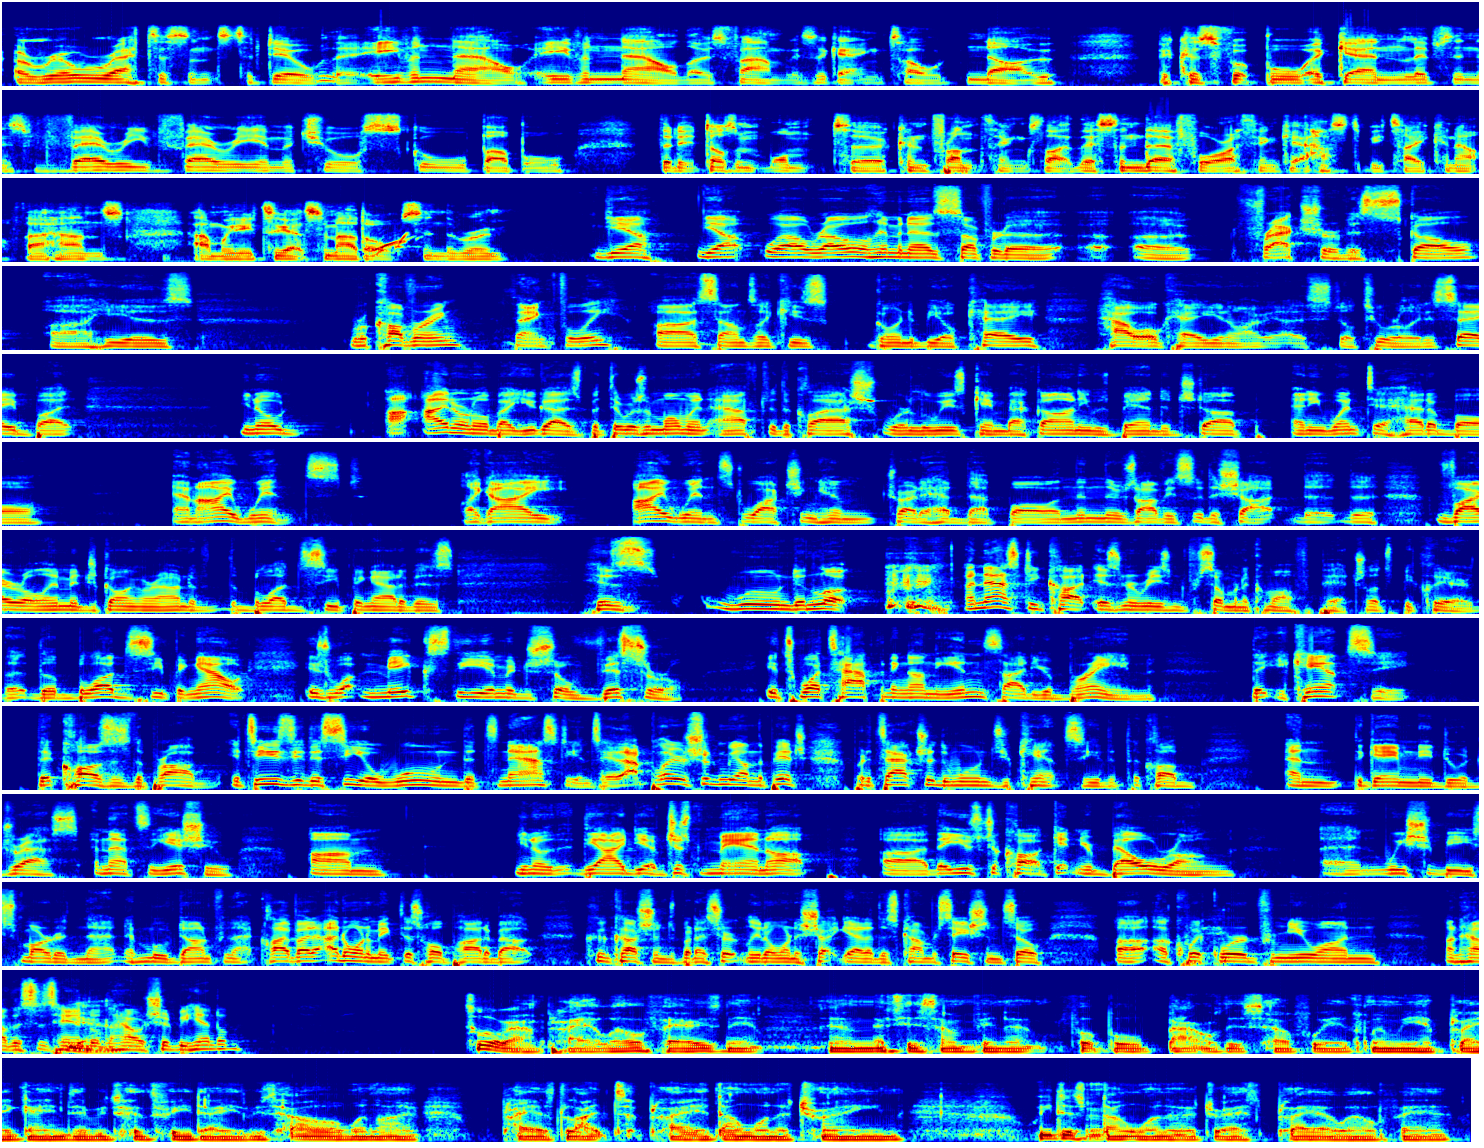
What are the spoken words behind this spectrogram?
a real reticence to deal with it. Even now, even now, those families are getting told no, because football again lives in this very, very immature school bubble that it doesn't want to confront things like this, and therefore I think it has to be taken out of their hands, and we need to get some adults in the room. Yeah, yeah. Well, Raul Jimenez suffered a, a, fracture of his skull. Uh, he is recovering, thankfully. Uh, sounds like he's going to be okay. How okay? You know, I mean, it's still too early to say. But you know, I, I don't know about you guys, but there was a moment after the clash where Luiz came back on. He was bandaged up and he went to head a ball, and I winced. Like I, I winced watching him try to head that ball. And then there's obviously the shot, the the viral image going around of the blood seeping out of his his wound. And look, a nasty cut isn't a reason for someone to come off a pitch. Let's be clear. The the blood seeping out is what makes the image so visceral. It's what's happening on the inside of your brain that you can't see that causes the problem. It's easy to see a wound that's nasty and say that player shouldn't be on the pitch, but it's actually the wounds you can't see that the club and the game need to address, and that's the issue. Um, you know, the, the, idea of just man up. Uh, they used to call it getting your bell rung, and we should be smarter than that and moved on from that. Clive, I, I don't want to make this whole pod about concussions, but I certainly don't want to shut you out of this conversation. So, uh, a quick word from you on on how this is handled yeah. and how it should be handled it's all around player welfare, isn't it? And this is something that football battles itself with. When we have play games every two or three days, we say, "Oh, when I players like to play, don't want to train." We just don't want to address player welfare.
